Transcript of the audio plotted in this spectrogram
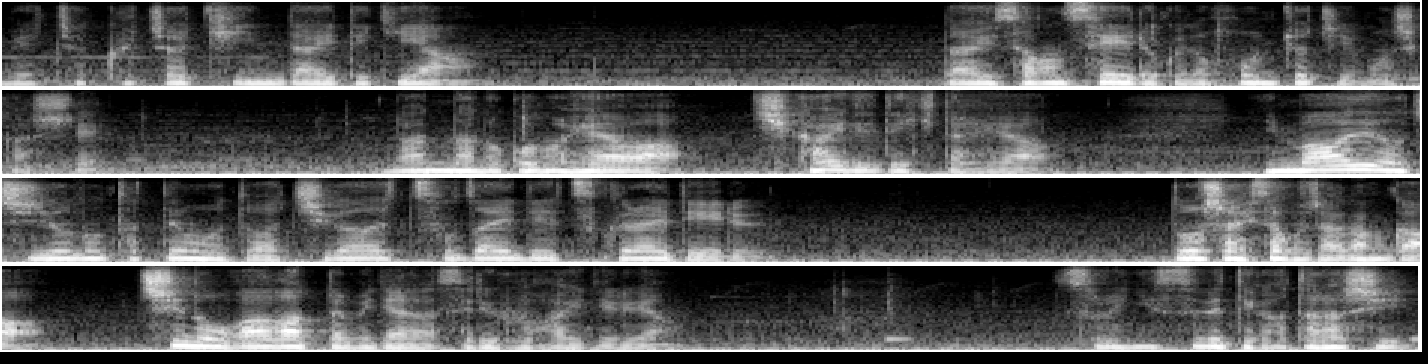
めちゃくちゃ近代的やん。第三勢力の本拠地もしかして。何なのこの部屋は。機械でできた部屋。今までの地上の建物とは違う素材で作られている。どうした久子ちゃんなんか知能が上がったみたいなセリフ吐いてるやん。それに全てが新しい。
